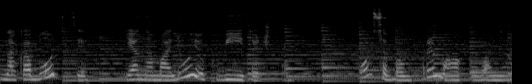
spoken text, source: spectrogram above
На каблучці я намалюю квіточку способом примакування.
